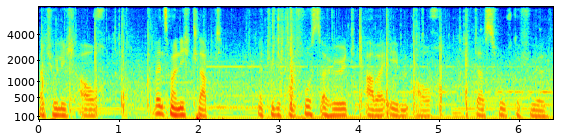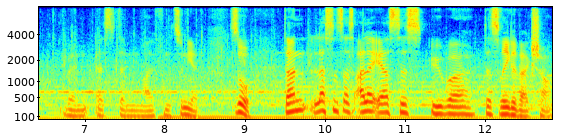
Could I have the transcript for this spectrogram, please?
natürlich auch, wenn es mal nicht klappt, natürlich den Frust erhöht, aber eben auch das Hochgefühl, wenn es denn mal funktioniert. So, dann lasst uns als allererstes über das Regelwerk schauen.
